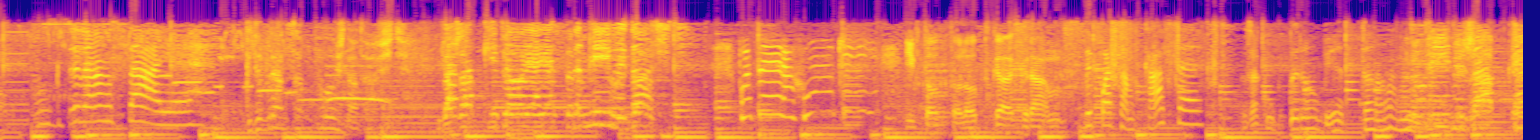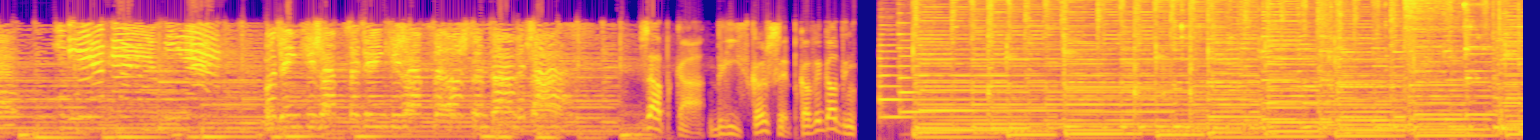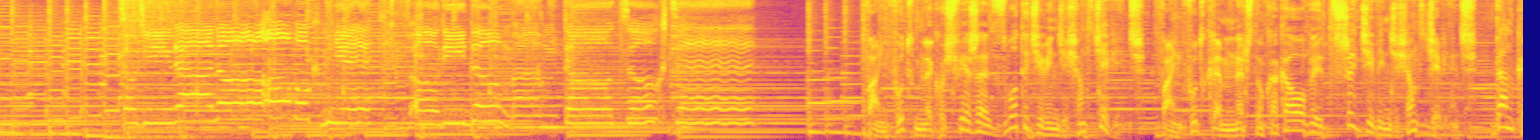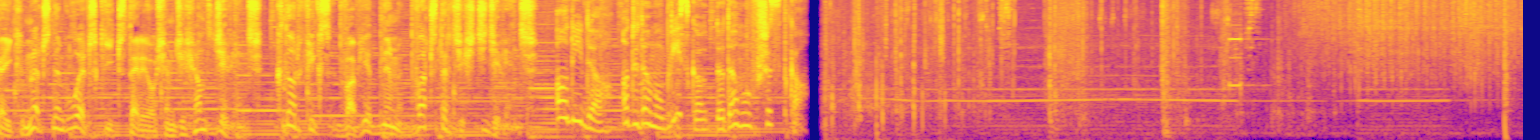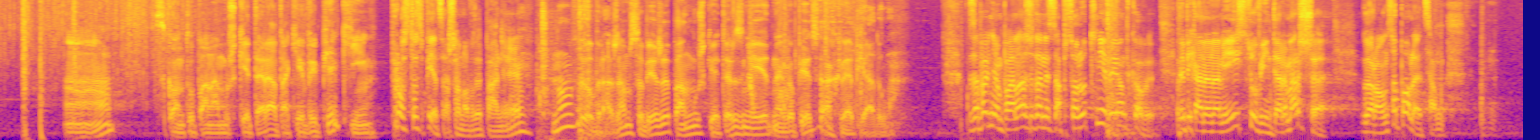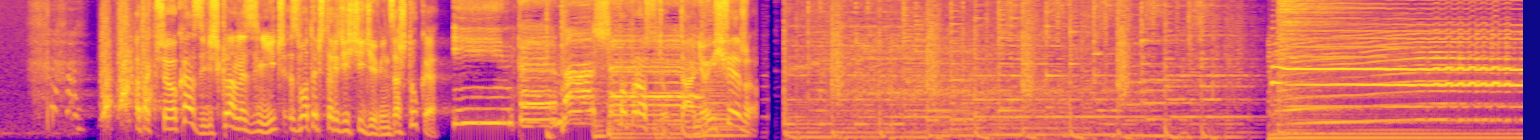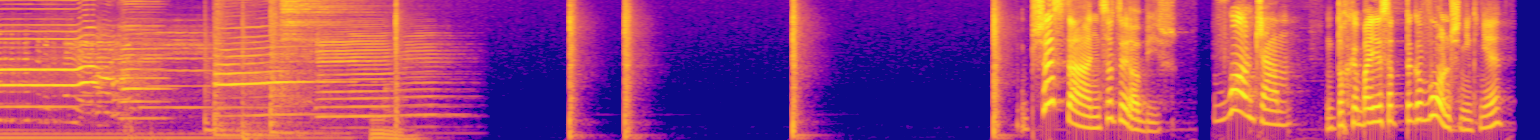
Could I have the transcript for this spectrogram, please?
Gdy rano wstaję, Gdy wracam późno dość. Dla żabki to ja jestem miły dość. płacę rachunki, I w totolotka gram. wypłacam kasę. Zakupy robię tam. Lubimy żabkę, bo dzięki żabce, dzięki żabce oszczędzamy czas. Żabka. Blisko, szybko, wygodnie. Co dzień rano obok mnie w Odido mam to, co chcę. Fine Food mleko świeże złoty 99. Fine Food krem mleczno-kakaowy 3,99. Dancake mleczne bułeczki 4,89. Knorfix 2 w 1 2,49. Odido. Od domu blisko, do domu wszystko. Skąd u pana muszkietera takie wypieki? Prosto z pieca, szanowny panie. No, wyobrażam sobie, że pan muszkieter z niejednego pieca chleb jadł. Zapewniam pana, że ten jest absolutnie wyjątkowy. Wypiekany na miejscu w Intermarché. Gorąco polecam. A tak przy okazji, szklany znicz, złoty 49 za sztukę. Intermarsze. Po prostu, tanio i świeżo. Przestań, co ty robisz? Włączam. No to chyba jest od tego włącznik, nie?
